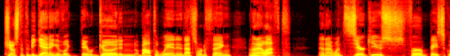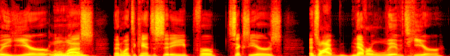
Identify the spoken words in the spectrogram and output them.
just at the beginning of like they were good and about to win and that sort of thing. And then I left and I went to Syracuse for basically a year, a little mm-hmm. less, then went to Kansas City for six years. And so I never lived here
